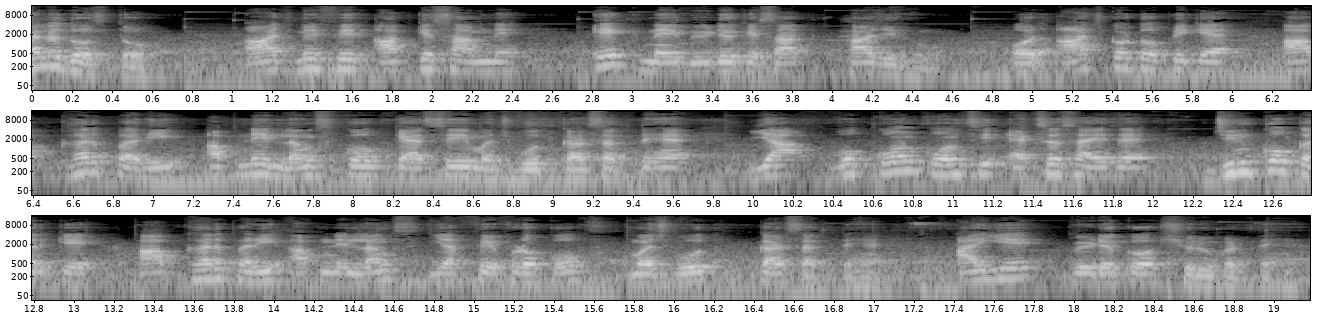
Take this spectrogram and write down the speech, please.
हेलो दोस्तों, आज मैं फिर आपके सामने एक नए वीडियो के साथ हाजिर हूँ और आज का टॉपिक है, आप घर पर ही अपने लंग्स को कैसे मज़बूत कर सकते हैं या वो कौन कौन सी एक्सरसाइज है जिनको करके आप घर पर ही अपने लंग्स या फेफड़ों को मज़बूत कर सकते हैं। आइए वीडियो को शुरू करते हैं।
